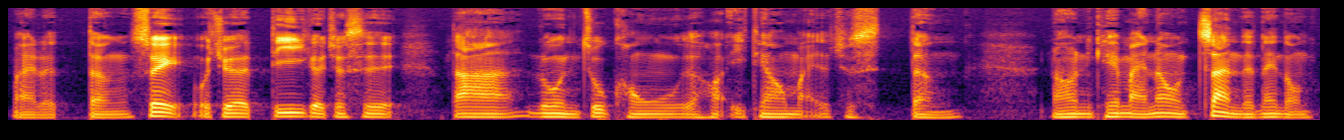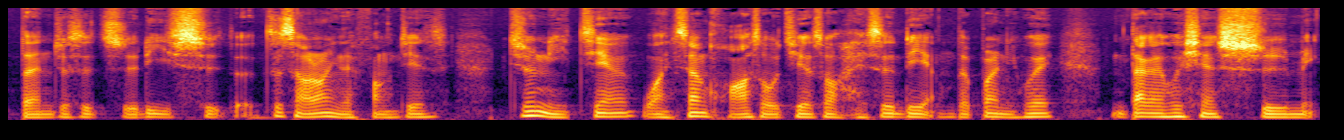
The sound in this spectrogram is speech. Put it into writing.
买了灯。所以我觉得第一个就是，大家如果你住空屋的话，一定要买的就是灯。然后你可以买那种站的那种灯，就是直立式的，至少让你的房间，就是你今天晚上划手机的时候还是亮的，不然你会你大概会先失明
